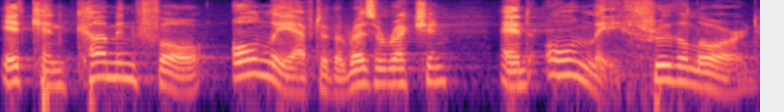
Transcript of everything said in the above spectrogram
It can come in full only after the resurrection and only through the Lord.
